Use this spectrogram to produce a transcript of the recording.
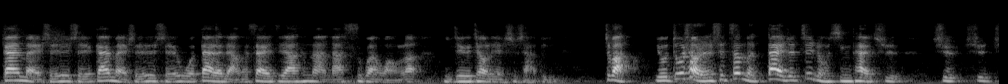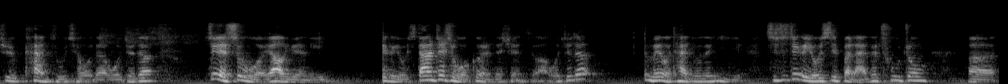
该买谁谁谁，该买谁谁谁，我带了两个赛季阿森纳拿四冠王了，你这个教练是傻逼，是吧？有多少人是这么带着这种心态去去去去看足球的？我觉得这也是我要远离这个游戏。当然这是我个人的选择，我觉得这没有太多的意义。其实这个游戏本来的初衷，呃，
